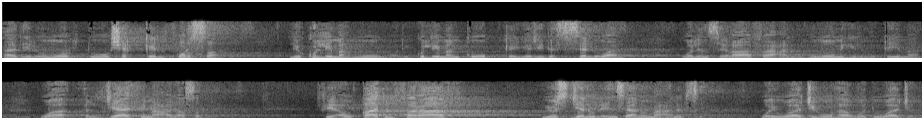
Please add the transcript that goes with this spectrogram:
هذه الأمور تشكل فرصة لكل مهموم ولكل منكوب كي يجد السلوى والانصراف عن همومه المقيمة والجاثمة على صدره. في أوقات الفراغ يسجن الإنسان مع نفسه ويواجهها وتواجهه.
